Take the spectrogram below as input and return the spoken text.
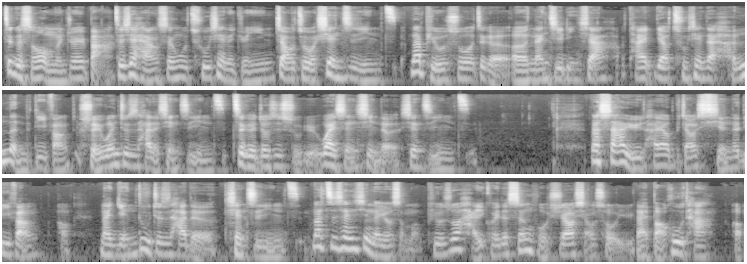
这个时候我们就会把这些海洋生物出现的原因叫做限制因子。那比如说这个呃南极磷虾，它要出现在很冷的地方，水温就是它的限制因子，这个就是属于外生性的限制因子。那鲨鱼它要比较咸的地方，好，那盐度就是它的限制因子。那自身性的有什么？比如说海葵的生活需要小丑鱼来保护它，好，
